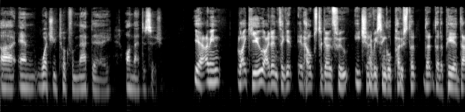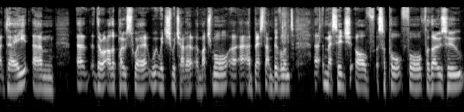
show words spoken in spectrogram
uh, and what you took from that day on that decision. Yeah, I mean, like you, I don't think it, it helps to go through each and every single post that, that, that appeared that day. Um, uh, there are other posts where which which had a, a much more uh, at best ambivalent uh, message of support for, for those who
